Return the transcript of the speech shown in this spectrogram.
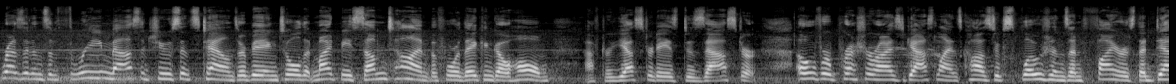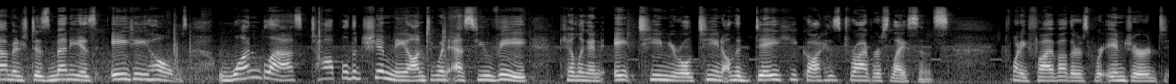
Residents of three Massachusetts towns are being told it might be some time before they can go home after yesterday's disaster. Overpressurized gas lines caused explosions and fires that damaged as many as 80 homes. One blast toppled a chimney onto an SUV, killing an 18 year old teen on the day he got his driver's license. 25 others were injured.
